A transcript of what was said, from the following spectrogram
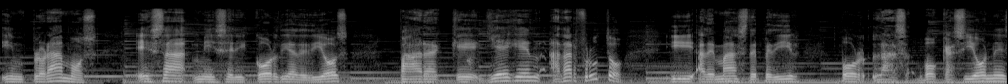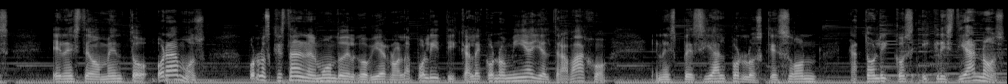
imploramos esa misericordia de Dios para que lleguen a dar fruto y además de pedir por las vocaciones en este momento, oramos por los que están en el mundo del gobierno, la política, la economía y el trabajo, en especial por los que son católicos y cristianos,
